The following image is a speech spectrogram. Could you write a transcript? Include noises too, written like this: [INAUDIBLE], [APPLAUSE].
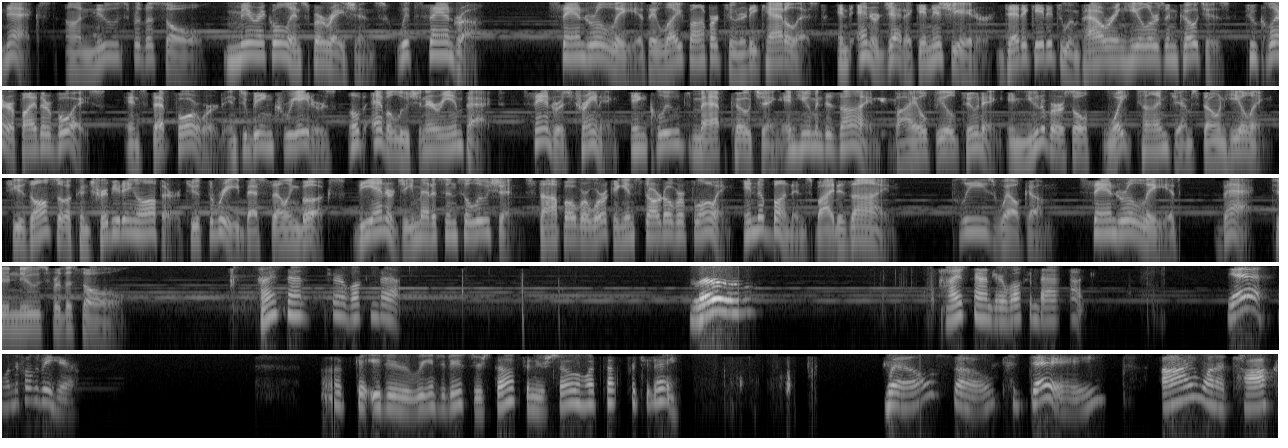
Next on News for the Soul, Miracle Inspirations with Sandra. Sandra Lee is a life opportunity catalyst and energetic initiator dedicated to empowering healers and coaches to clarify their voice and step forward into being creators of evolutionary impact. Sandra's training includes map coaching in human design, biofield tuning, and universal White Time gemstone healing. She is also a contributing author to three best-selling books, The Energy Medicine Solution, Stop Overworking and Start Overflowing, and Abundance by Design. Please welcome Sandra Lee is back to News for the Soul. Hi, Sandra. Welcome back. Hello. Hi, Sandra. Welcome back. Yes, wonderful to be here. Let's get you to reintroduce yourself and your show and what's up for today. Well, so today I want to talk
